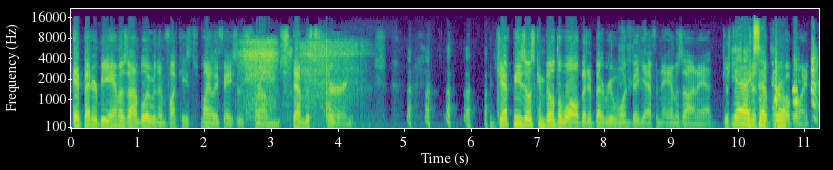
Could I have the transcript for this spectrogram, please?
it better be Amazon Blue with them fucking smiley faces from stem to stern. Jeff Bezos can build the wall, but it better be one big f effing Amazon ad. Just, Yeah, just except prove for- a point.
